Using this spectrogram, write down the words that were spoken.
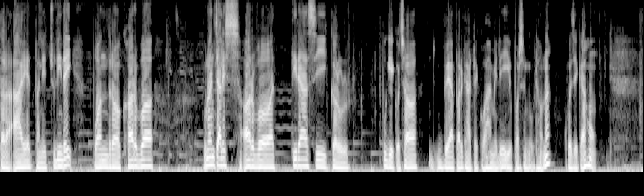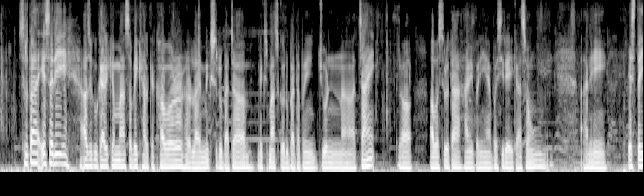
तर आयात भने चुलिँदै पन्ध्र खर्ब उन्चालिस अर्ब तिरासी करोड पुगेको छ। व्यापार घाटेको हामीले यो प्रसङ्ग उठाउन खोजेका हौँ। श्रोता यसरी आजको कार्यक्रममा सबै खालका खबरहरूलाई मिक्स रूपबाट मिक्स मासको रूपबाट पनि जोड्न चाहेँ र अब श्रोता हामी पनि यहाँ बसिरहेका छौँ अनि यस्तै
